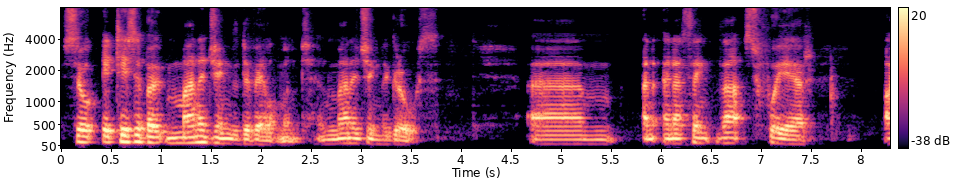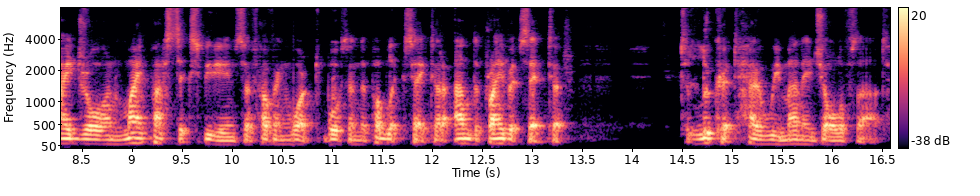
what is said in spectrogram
So it is about managing the development and managing the growth. Um, and, and I think that's where I draw on my past experience of having worked both in the public sector and the private sector to look at how we manage all of that.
